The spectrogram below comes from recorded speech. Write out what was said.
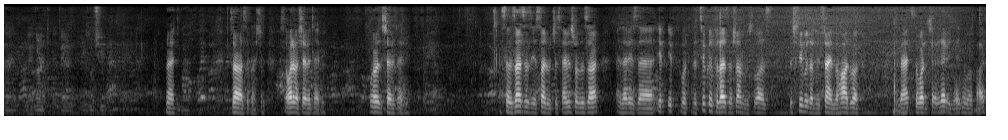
they, they learned that there was no sheep. Right. So that's the question. So what about Shevet Levi? The Shevet Levi? So the Zohar says the Yisod, which is famous from the Zohar, and that is uh, if, if what the tikkun for those neshamas was the shlibud of Mitzrayim, the hard work, right? So what did Shevet Levi? They didn't work hard.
